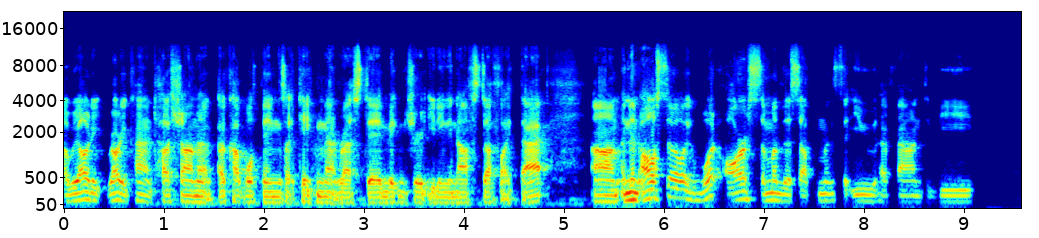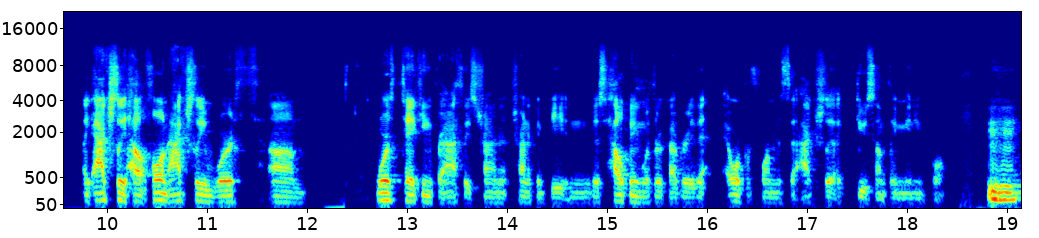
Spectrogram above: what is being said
Uh, we already we already kind of touched on a, a couple things like taking that rest day, making sure you're eating enough stuff like that. Um, and then also like what are some of the supplements that you have found to be like actually helpful and actually worth um, worth taking for athletes trying to trying to compete and just helping with recovery that or performance to actually like do something meaningful. hmm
